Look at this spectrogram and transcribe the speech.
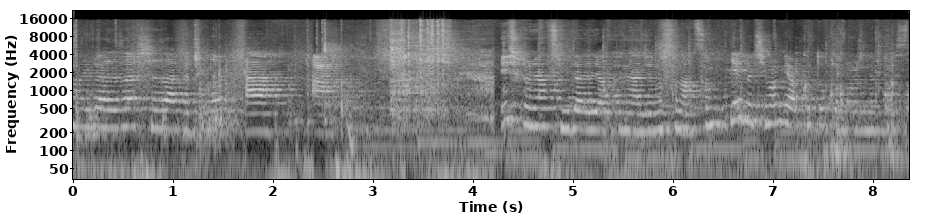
my god, zašto se zakačilo? A, a. Iskreno, ja sam i dalje jako iznenađena sa nacom. Jednač imam jako tuke nožne prste.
